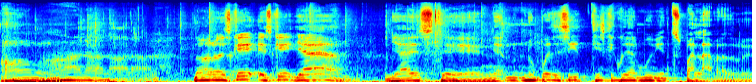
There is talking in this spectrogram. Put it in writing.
Ah, No, no, no, no. No, no, es que, es que ya. Ya este. ya no puedes decir, tienes que cuidar muy bien tus palabras, güey.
